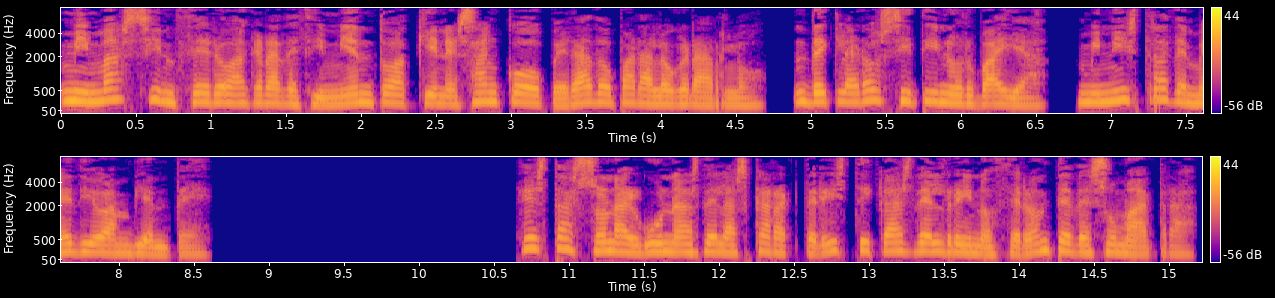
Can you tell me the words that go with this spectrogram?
Mi más sincero agradecimiento a quienes han cooperado para lograrlo, declaró Siti Nurbaya, ministra de Medio Ambiente. Estas son algunas de las características del rinoceronte de Sumatra.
